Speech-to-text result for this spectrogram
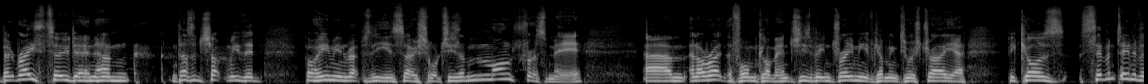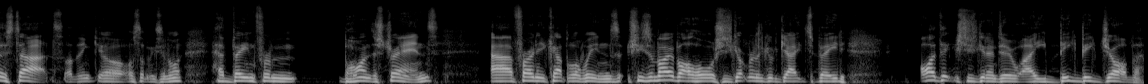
But race two, Dan, um, doesn't shock me that Bohemian Rhapsody is so short. She's a monstrous mare. Um, and I wrote in the form comment, she's been dreaming of coming to Australia because 17 of her starts, I think, or, or something similar, have been from behind the strands uh, for only a couple of wins. She's a mobile horse. She's got really good gate speed. I think she's going to do a big, big job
